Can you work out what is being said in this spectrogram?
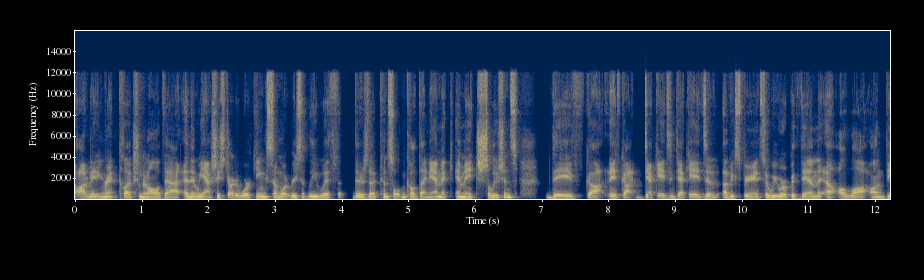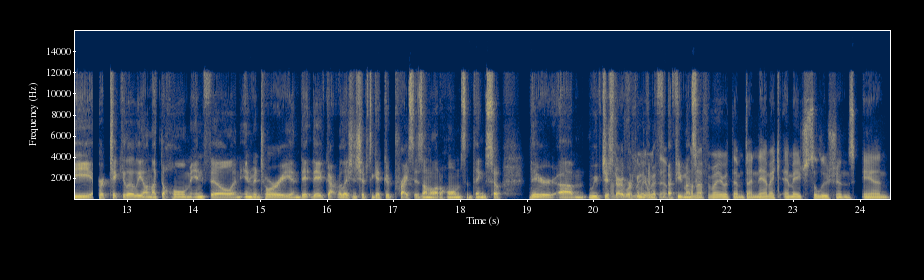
automating rent collection and all of that. And then we actually started working somewhat recently with there's a consultant called Dynamic MH Solutions. They've got they've got decades and decades of, of experience. So we work with them a, a lot on the particularly on like the home infill and inventory, and they, have got relationships to get good prices on a lot of homes and things. So they're um, we've just started working with them, with them, a, few months. I'm not familiar with them. Dynamic MH Solutions, and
